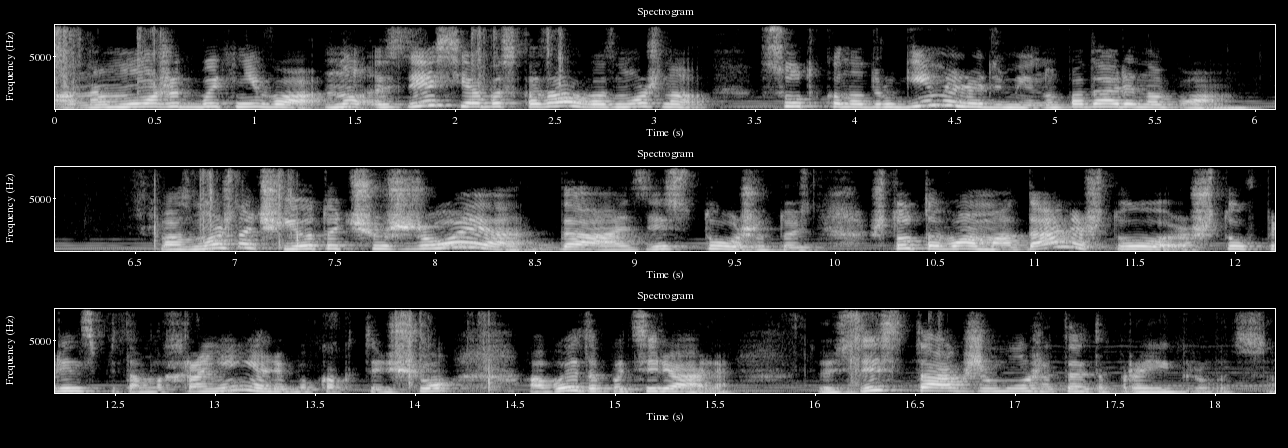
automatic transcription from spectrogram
Она может быть не вам. Но здесь, я бы сказала, возможно, соткана другими людьми, но подарена вам. Возможно, чье-то чужое, да, здесь тоже. То есть что-то вам отдали, что, что в принципе там на хранение, либо как-то еще, а вы это потеряли. То есть здесь также может это проигрываться.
